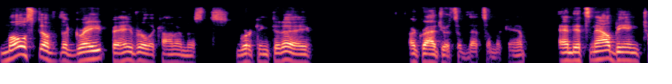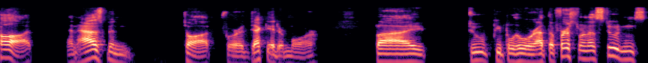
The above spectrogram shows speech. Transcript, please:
most of the great behavioral economists working today are graduates of that summer camp. And it's now being taught and has been taught for a decade or more by two people who were at the first one as students,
